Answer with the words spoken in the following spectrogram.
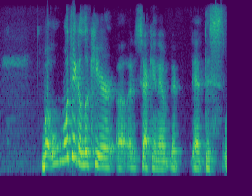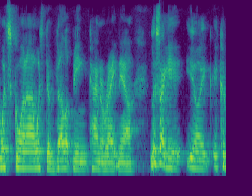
But we'll take a look here uh, a second at, at, at, this, what's going on, what's developing kind of right now. It looks like it, you know, it, it could,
